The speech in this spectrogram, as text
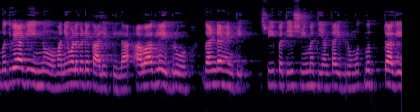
ಮದುವೆಯಾಗಿ ಇನ್ನೂ ಮನೆ ಒಳಗಡೆ ಕಾಲಿಟ್ಟಿಲ್ಲ. ಆವಾಗಲೇ ಇಬ್ಬರು ಗಂಡ ಹೆಂಡತಿ, ಶ್ರೀಪತಿ, ಶ್ರೀಮತಿ ಅಂತ ಇಬ್ಬರು ಮುತ್ತು ಮುತ್ತಾಗಿ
